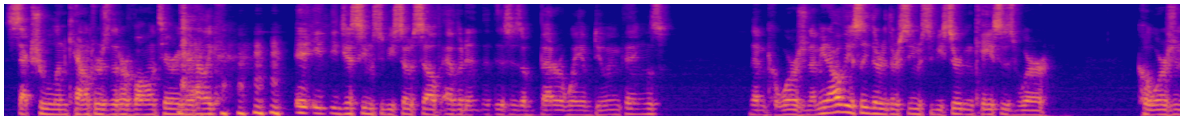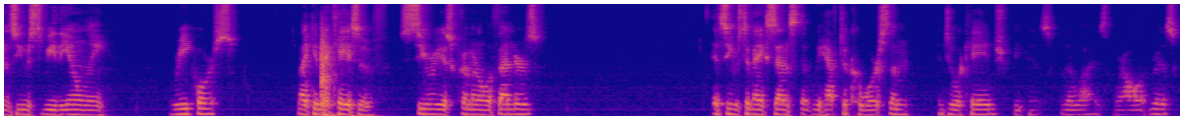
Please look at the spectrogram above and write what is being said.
sexual encounters that are voluntary. Like it, it, it just seems to be so self-evident that this is a better way of doing things than coercion. I mean, obviously there there seems to be certain cases where coercion seems to be the only recourse. Like in the case of serious criminal offenders, it seems to make sense that we have to coerce them into a cage because otherwise we're all at risk.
